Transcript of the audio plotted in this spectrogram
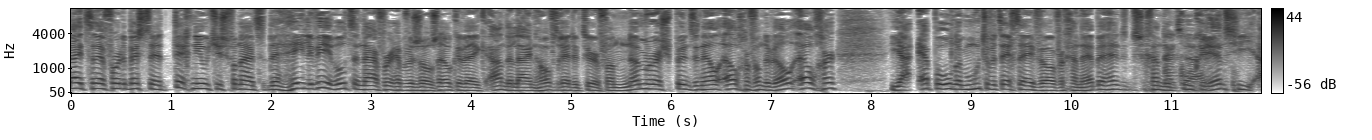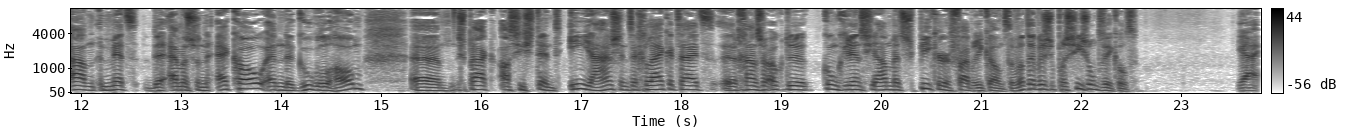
Tijd voor de beste technieuwtjes vanuit de hele wereld. En daarvoor hebben we zoals elke week aan de lijn hoofdredacteur van Numrush.nl, Elger van der Wel. Elger, ja, Apple, daar moeten we het echt even over gaan hebben. Ze gaan de concurrentie aan met de Amazon Echo en de Google Home. Uh, spraakassistent in je huis. En tegelijkertijd uh, gaan ze ook de concurrentie aan met speakerfabrikanten. Wat hebben ze precies ontwikkeld? Ja,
